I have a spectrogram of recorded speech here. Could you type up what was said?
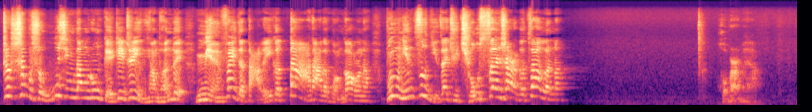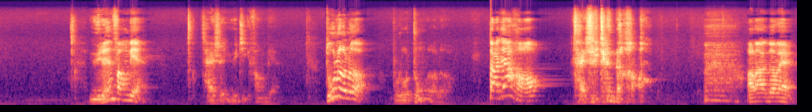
这是不是无形当中给这支影像团队免费的打了一个大大的广告了呢？不用您自己再去求三十二个赞了呢？伙伴们啊，与人方便才是与己方便，独乐乐不如众乐乐，大家好才是真的好。好了，各位，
